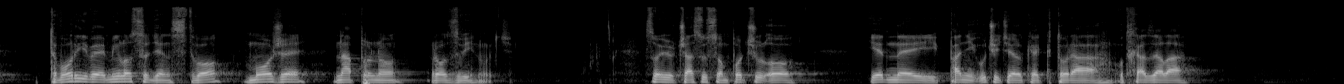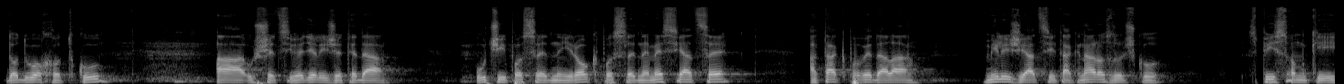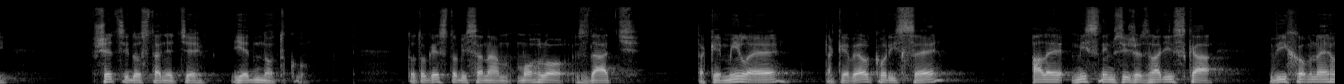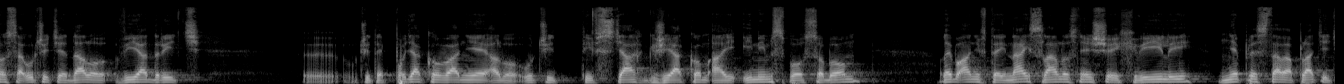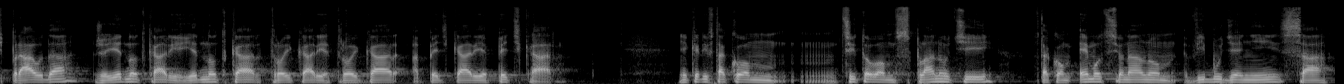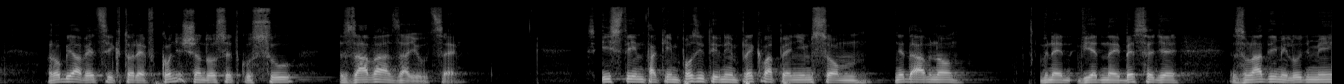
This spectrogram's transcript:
tvorivé milosrdenstvo môže naplno rozvinúť. Svojho času som počul o jednej pani učiteľke, ktorá odchádzala do dôchodku a už všetci vedeli, že teda učí posledný rok, posledné mesiace a tak povedala, milí žiaci, tak na rozlučku z písomky všetci dostanete jednotku. Toto gesto by sa nám mohlo zdať také milé, také veľkorysé, ale myslím si, že z hľadiska výchovného sa určite dalo vyjadriť e, určité poďakovanie alebo určitý vzťah k žiakom aj iným spôsobom, lebo ani v tej najslávnostnejšej chvíli neprestáva platiť pravda, že jednotkár je jednotkár, trojkár je trojkár a peťkár je peťkár. Niekedy v takom mm, citovom splanutí, v takom emocionálnom vybudení sa robia veci, ktoré v konečnom dôsledku sú zavádzajúce. S istým takým pozitívnym prekvapením som nedávno v jednej besede s mladými ľuďmi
